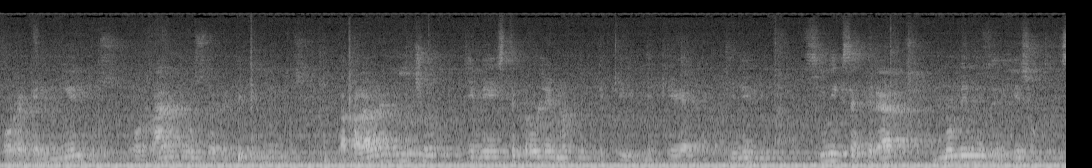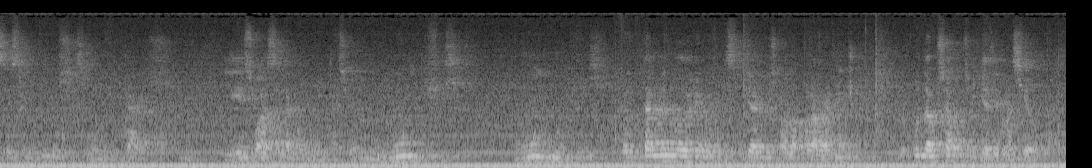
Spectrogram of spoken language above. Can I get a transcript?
o requerimientos o rangos de requerimientos. La palabra nicho tiene este problema de que, de que tiene, sin exagerar, no menos de 10 o 15 sentidos y significados. Y eso hace la comunicación muy difícil, muy, muy difícil. Entonces, tal vez no deberíamos ni siquiera usado la palabra nicho, pero pues la usamos y ya es demasiado tarde.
